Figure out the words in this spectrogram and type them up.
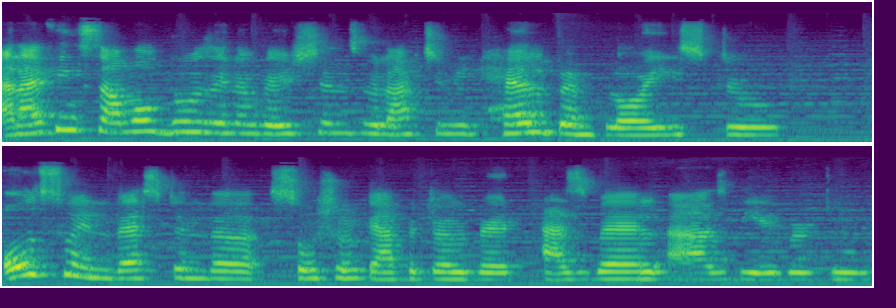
and i think some of those innovations will actually help employees to also invest in the social capital bit as well as be able to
